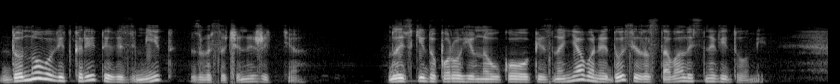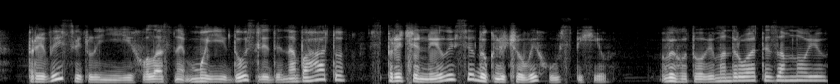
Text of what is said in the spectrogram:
до нововідкритих зміт з височини життя. Близькі до порогів наукового пізнання вони досі зоставались невідомі. При висвітленні їх, власне, мої досліди набагато спричинилися до ключових успіхів. Ви готові мандрувати за мною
